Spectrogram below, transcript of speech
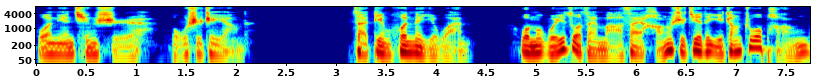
我年轻时不是这样的，在订婚那一晚，我们围坐在马赛杭市街的一张桌旁，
